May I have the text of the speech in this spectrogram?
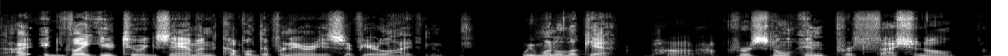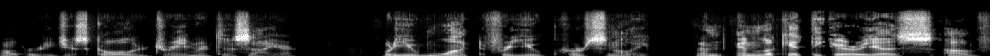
I invite you to examine a couple different areas of your life. We want to look at uh, a personal and professional outrageous goal or dream or desire. What do you want for you personally? And and look at the areas of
